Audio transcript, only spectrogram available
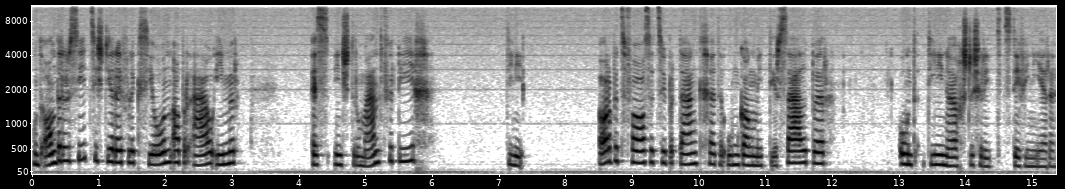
Und andererseits ist die Reflexion aber auch immer ein Instrument für dich, deine Arbeitsphase zu überdenken, den Umgang mit dir selber und deine nächsten Schritte definieren.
